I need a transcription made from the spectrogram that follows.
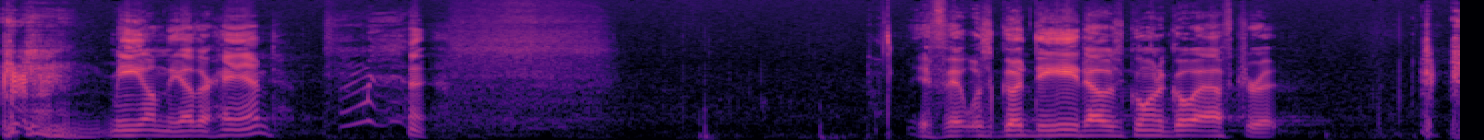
Me, on the other hand, if it was good to eat, I was going to go after it.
